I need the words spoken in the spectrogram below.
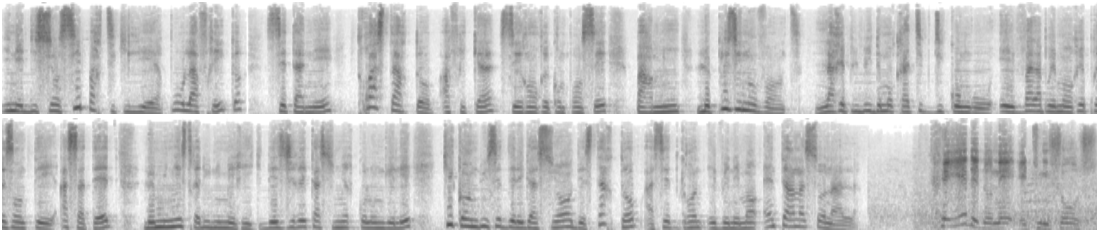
Une édition si particulière pour l'Afrique, cette année, trois startups africains seront récompensées parmi les plus innovantes. La République démocratique du Congo est valablement représentée à sa tête le ministre du numérique, Désiré Cachemire Kolongele, qui conduit cette délégation des startups à cet grand événement international. Créer des données est une chose,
